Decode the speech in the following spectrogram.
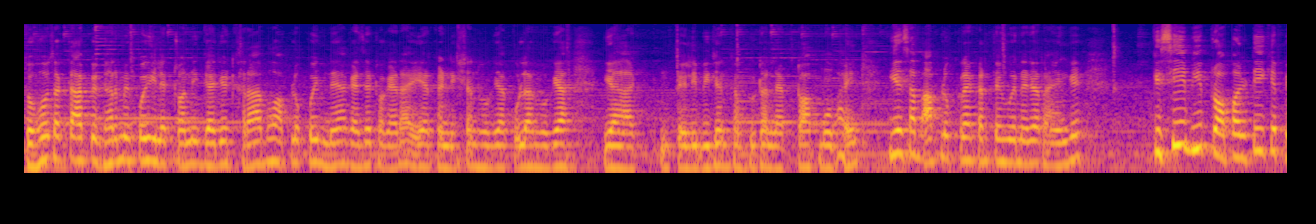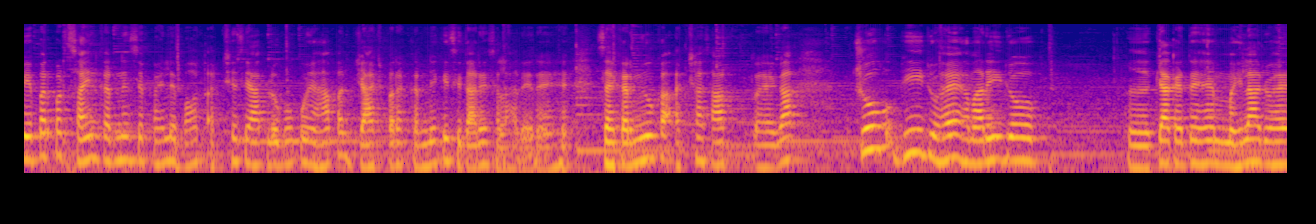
तो हो सकता है आपके घर में कोई इलेक्ट्रॉनिक गैजेट ख़राब हो आप लोग कोई नया गैजेट वगैरह एयर कंडीशन हो गया कूलर हो गया या टेलीविज़न कंप्यूटर लैपटॉप मोबाइल ये सब आप लोग क्रय करते हुए नज़र आएँगे। किसी भी प्रॉपर्टी के पेपर पर साइन करने से पहले बहुत अच्छे से आप लोगों को यहाँ पर जाँच परख करने की सितारे सलाह दे रहे हैं। सहकर्मियों का अच्छा साथ रहेगा। जो भी जो है हमारी जो क्या कहते हैं, महिला जो है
